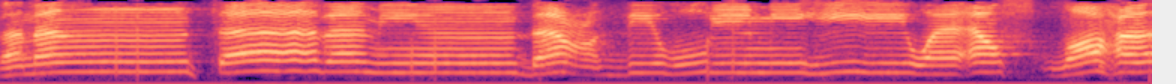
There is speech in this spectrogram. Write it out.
فمن تاب من بعد ظلمه وأصبح أصلح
